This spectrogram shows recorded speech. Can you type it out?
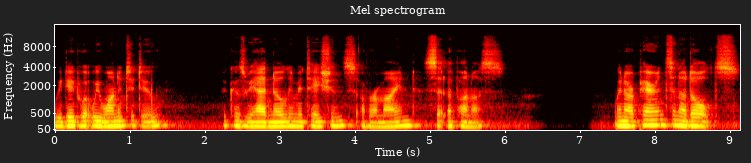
We did what we wanted to do because we had no limitations of our mind set upon us. When our parents and adults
